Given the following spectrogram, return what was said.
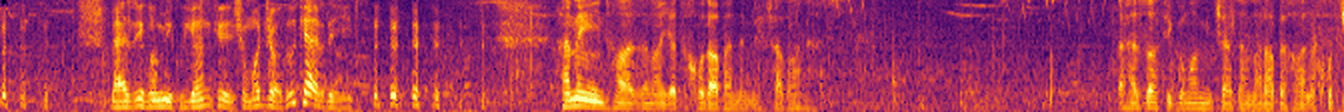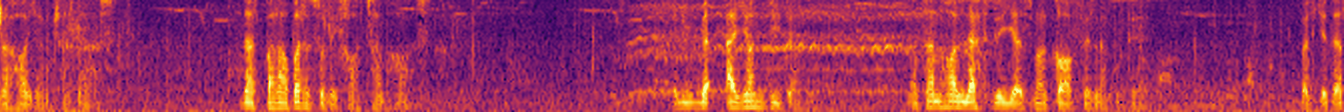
بعضی ها می‌گویند که شما جادو کرده اید. همه اینها از عنایت خداوند مهربان است. لحظاتی گمان می‌کردم مرا به حال خود رهایم کرده است. در برابر زلیخا تنها هستم. ولی به عیان دیدم. نه تنها لحظه ای از من قافل نبوده بلکه در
